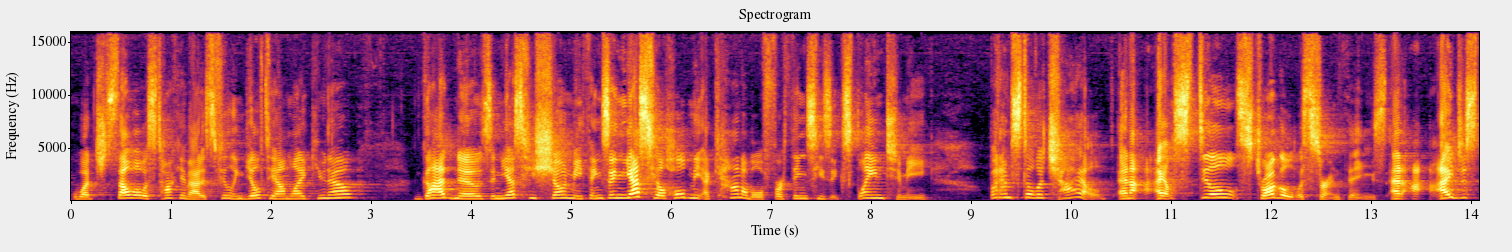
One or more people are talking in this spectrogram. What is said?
what Stella was talking about is feeling guilty, I'm like, you know, God knows, and yes, He's shown me things, and yes, He'll hold me accountable for things He's explained to me, but I'm still a child, and I, will still struggle with certain things. And I just,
